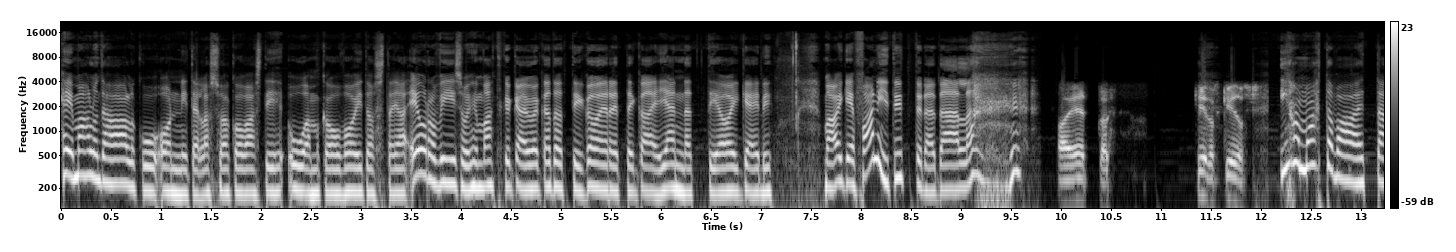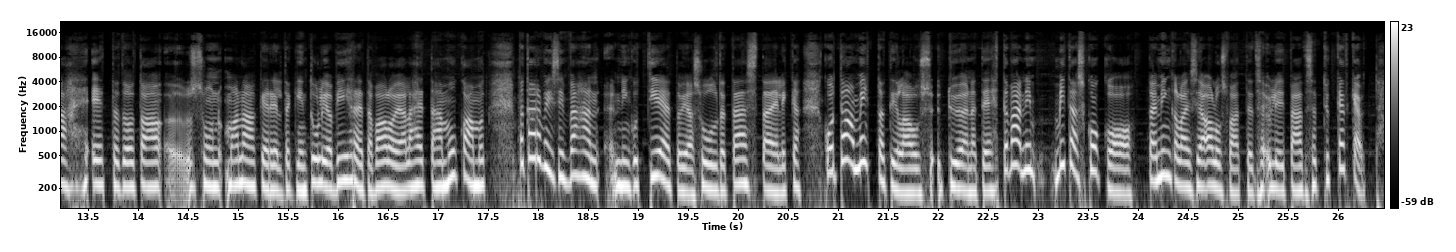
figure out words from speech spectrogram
Hei, mä haluan tähän alkuun onnitella sua kovasti UMK-voitosta. Ja Euroviisuihin matka käy, katsottiin kavereitten kanssa ja jännättiin oikein. Niin mä oon oikein fani tyttönä täällä. Ai että. Kiitos, kiitos. Ihan mahtavaa, että, että tota, sun manageriltakin tuli jo vihreitä valoja lähdet tähän mukaan, mutta mä tarvisin vähän niin kuin, tietoja sulta tästä. Eli kun tämä on mittatilaustyönä tehtävä, niin mitäs koko tai minkälaisia alusvaatteita sä ylipäätänsä tykkäät käyttää?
